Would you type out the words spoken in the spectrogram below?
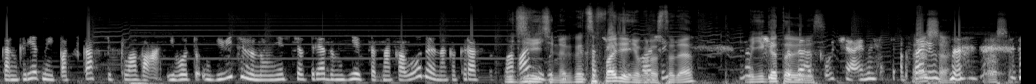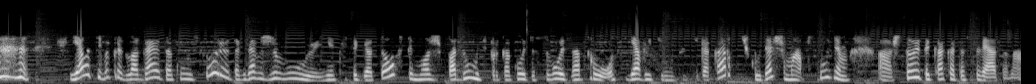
конкретные подсказки слова. И вот удивительно, но у меня сейчас рядом есть одна колода, она как раз со словами. Удивительно, Вот какое совпадение просто, да? ну, Мы не чисто, готовились. Да, случайность, Хорошо, абсолютно. хорошо. Я вот тебе предлагаю такую историю тогда вживую. Если ты готов, ты можешь подумать про какой-то свой запрос. Я вытяну за тебя карточку, и дальше мы обсудим, а, что это, как это связано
